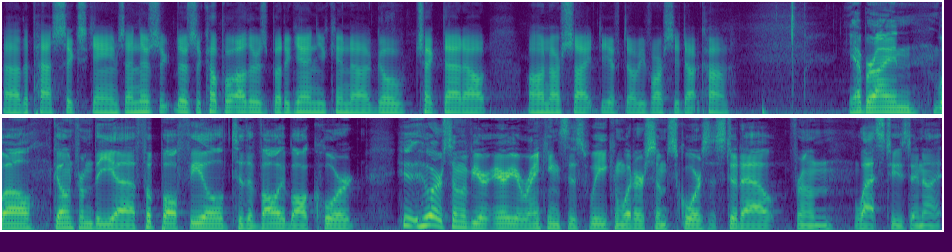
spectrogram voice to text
uh, the past six games. And there's a, there's a couple others, but again, you can uh, go check that out on our site, dfwvarsity.com. Yeah, Brian. Well, going from the uh, football field to the volleyball court, who, who are some of your area rankings this week, and what are some scores that stood out from last Tuesday night?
